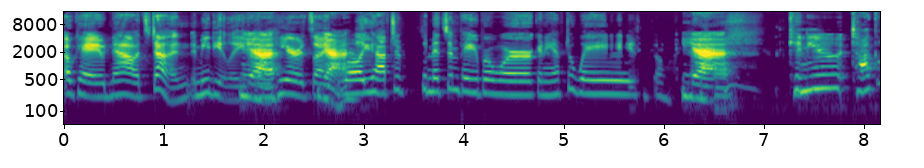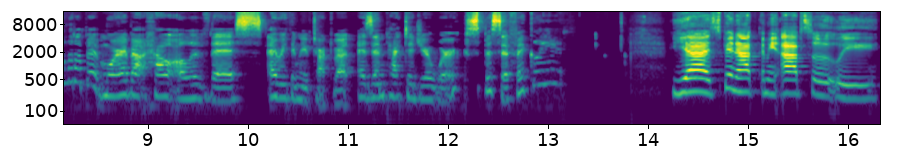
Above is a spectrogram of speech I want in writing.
okay, now it's done immediately. Yeah, And here it's like, yeah. well, you have to submit some paperwork and you have to wait. Oh. Yeah. Can you talk a little bit more about how all of this, everything we've talked about, has impacted your work specifically? Yeah, it's been, I mean, absolutely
